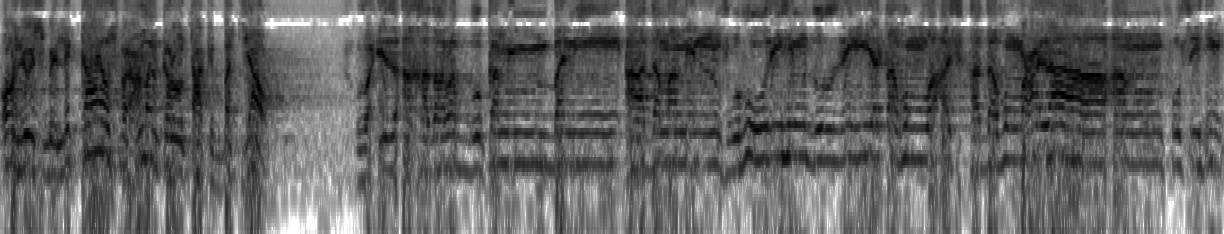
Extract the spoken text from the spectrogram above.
اور جو اس میں لکھا ہے، اس پر عمل کرو تاکہ بچ جاؤ۔ وَإِذْ أَخَذَ رَبُّكَ مِنْ بَنِي آدَمَ مِنْ ظُهُورِهِمْ ذُرِّيَّتَهُمْ وَأَشْهَدَهُمْ عَلَىٰ أَنفُسِهِمْ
